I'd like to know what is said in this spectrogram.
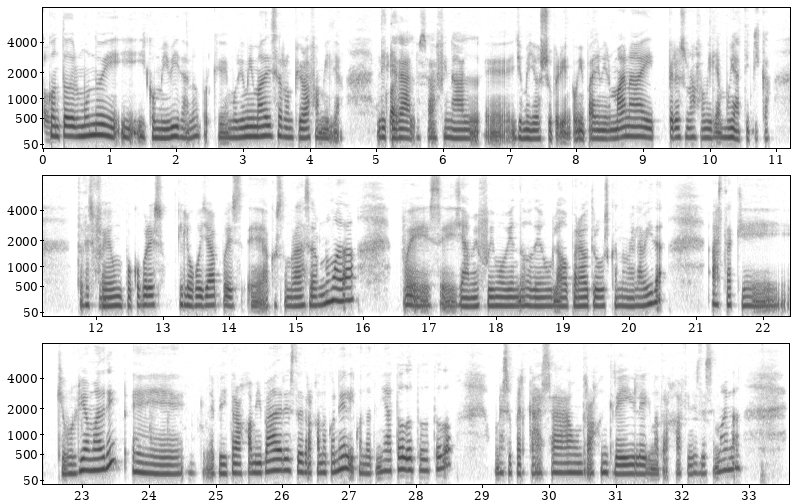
con todo el mundo y, con mi vida, ¿no? Porque murió mi madre y se rompió la familia, literal. O sea, al final eh, yo me llevo súper bien con mi padre y mi hermana, y, pero es una familia muy atípica. Entonces fue mm. un poco por eso. Y luego ya, pues, eh, acostumbrada a ser nómada, pues eh, ya me fui moviendo de un lado para otro buscándome la vida hasta que, que volví a Madrid. le pedí trabajo a mi padre, estuve trabajando con él y cuando tenía todo, todo, todo, una super casa, un trabajo increíble, que no trabajaba fines de semana,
